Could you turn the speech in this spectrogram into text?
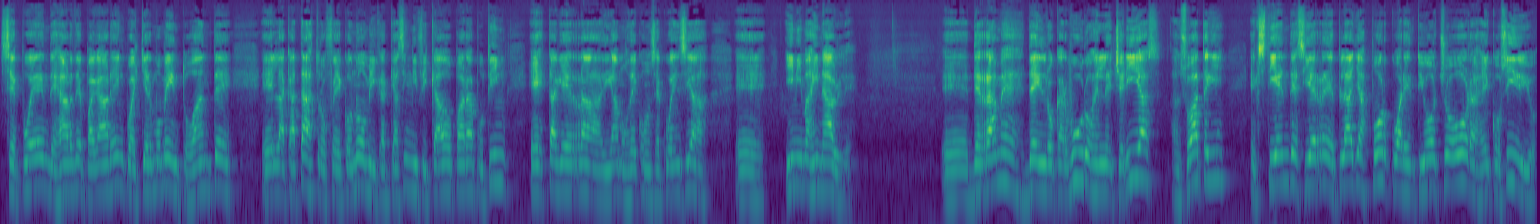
se pueden dejar de pagar en cualquier momento ante eh, la catástrofe económica que ha significado para Putin esta guerra, digamos, de consecuencias eh, inimaginables. Eh, derrames de hidrocarburos en lecherías, Anzuategui extiende cierre de playas por 48 horas, ecocidio,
